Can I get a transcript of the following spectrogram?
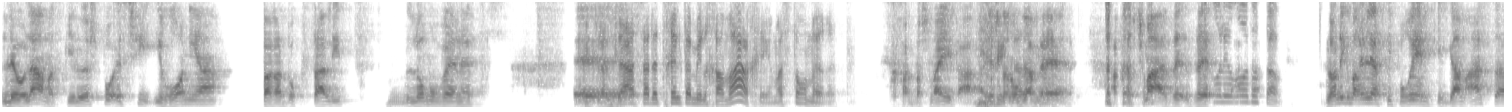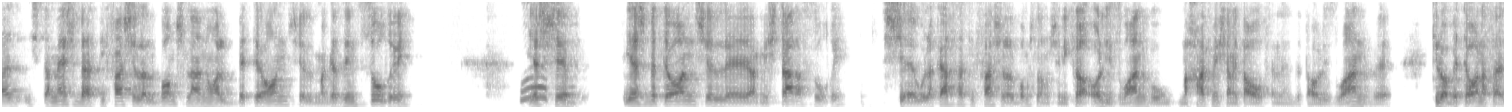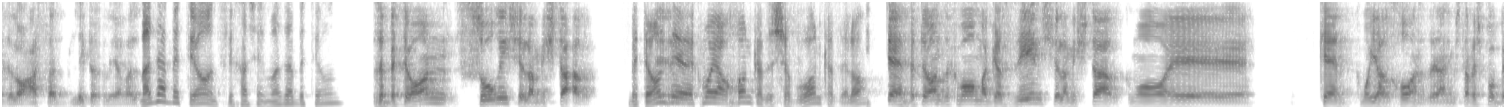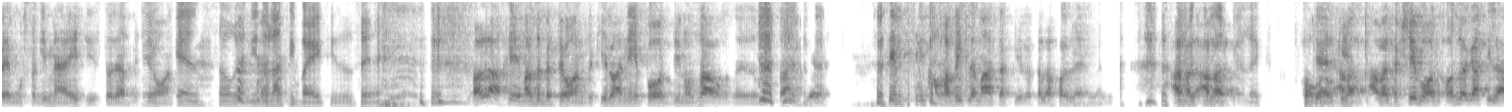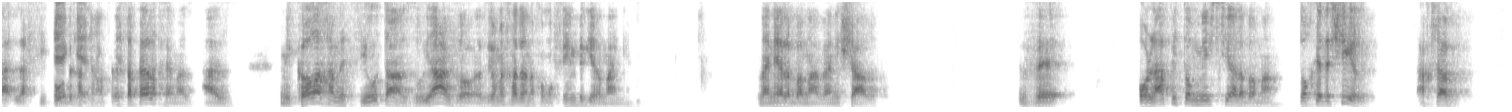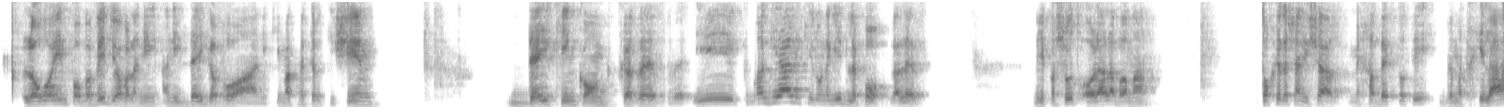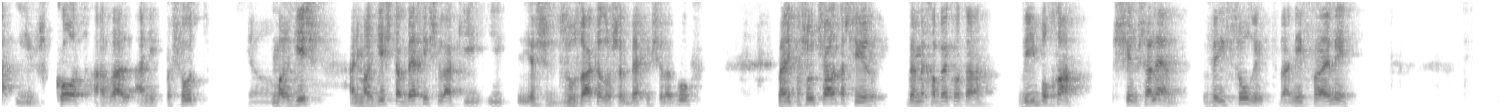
לעולם, אז כאילו יש פה איזושהי אירוניה פרדוקסלית לא מובנת. בגלל אה, זה אסד התחיל את המלחמה, אחי, מה זאת אומרת? חד משמעית, אה, יש לנו גם... אה, עכשיו, תשמע, זה- זה... יכול לראות אותם. לא נגמרים לי הסיפורים, כי גם אסד השתמש בעטיפה של אלבום שלנו על בטאון של מגזין סורי. יש, אה, יש בטאון של אה, המשטר הסורי, שהוא לקח עטיפה של אלבום שלנו שנקרא All is One, והוא מחק משם את ה Orphaned Land, את All is One, וכאילו הבטאון עשה את זה, לא אסד literally, אבל מה זה הבטאון? סליחה, ש- מה זה הבטאון? זה בטאון סורי של המשטר. בטאון זה אה, כמו ירחון כזה, שבועון כזה, לא? כן, בטאון זה כמו מגזין של המשטר, כמו... אה, כן, כמו ירחון, זה, אני משתמש פה במושגים מה-80's, אתה יודע, אוקיי, בטאון. כן, סורי, אני נולדתי באייטיז, אז זה... לא, לא, אחי, מה זה בטאון? זה כאילו אני פה דינוזאור, זה מושג... אה, שים, שים כוכבית למטה, כאילו, אתה לא יכול להגיד. נשים אבל- אבל- הפרק. כן. אבל, אבל תקשיבו, עוד, עוד לא הגעתי לסיפור כן, בכלל כן. שאני רוצה לספר לכם, אז, אז מכורח המציאות ההזויה הזו, אז יום אחד אנחנו מופיעים בגרמניה, ואני על הבמה ואני שר, ועולה פתאום מישהי על הבמה, תוך כדי שיר. עכשיו, לא רואים פה בווידאו, אבל אני, אני די גבוה, אני כמעט מטר תשעים, די קינג קונג כזה, והיא מגיעה לי כאילו נגיד לפה, ללב. והיא פשוט עולה לבמה, תוך כדי שאני שר, מחבקת אותי ומתחילה לבכות, אבל אני פשוט מרגיש, אני מרגיש את הבכי שלה כי היא, יש תזוזה כזו של בכי של הגוף, ואני פשוט שר את השיר ומחבק אותה, והיא בוכה, שיר שלם, והיא סורית, ואני ישראלי.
